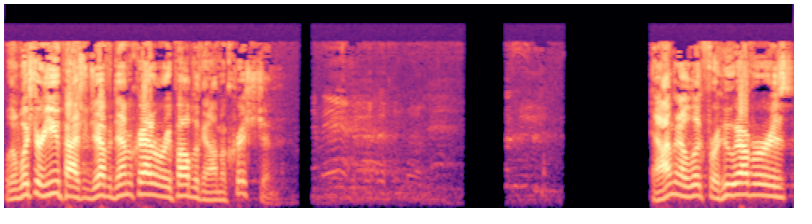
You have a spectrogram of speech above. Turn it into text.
Well, then which are you, Pastor Jeff, a Democrat or a Republican? I'm a Christian. And I'm going to look for whoever is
